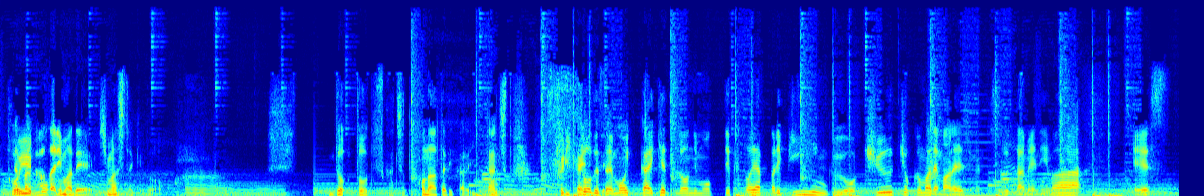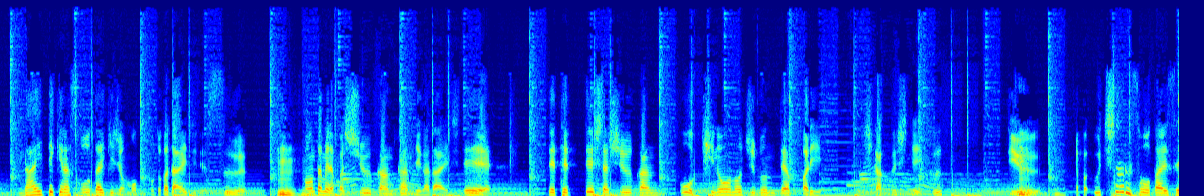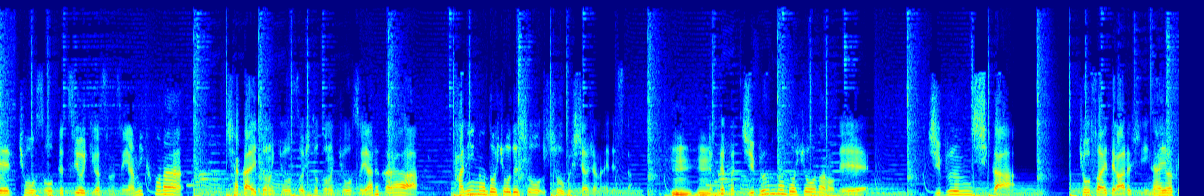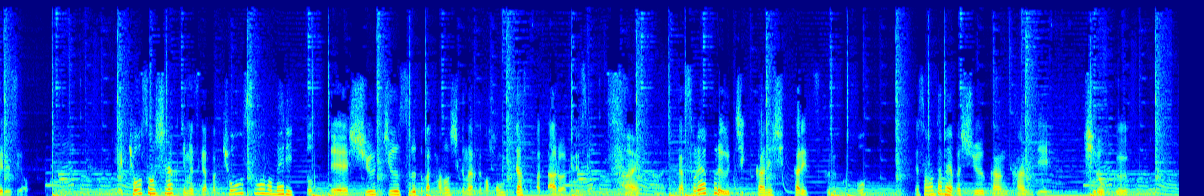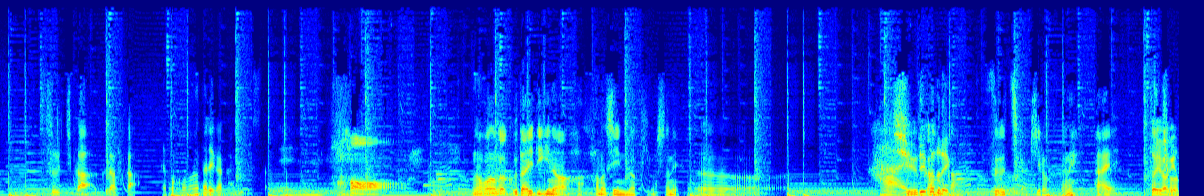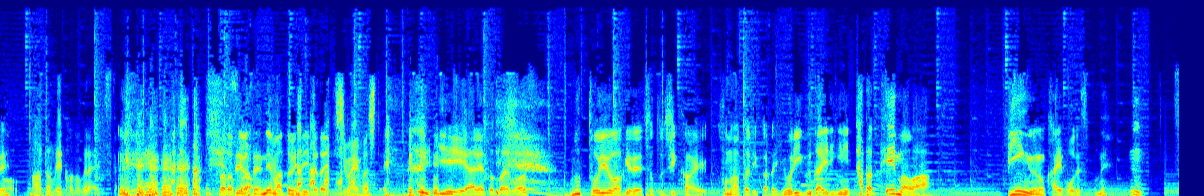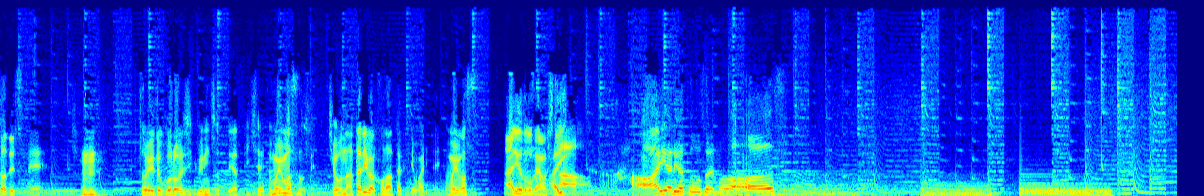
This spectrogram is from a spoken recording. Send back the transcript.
というあたりまで来ましたけど。うん。ど、どうですか？ちょっとこのあたりから一旦ちょっと振り返って。そうですね、もう一回結論に持っていくと、やっぱりビーイングを究極までマネジメントするためには、えー内的な相対基準を持つことが大事です。うん、そのためにやっぱり習慣管理が大事で、で、徹底した習慣を昨日の自分とやっぱり比較していくっていう、やっぱ内なる相対性、競争って強い気がするんですね。闇雲な社会との競争、人との競争やるから、他人の土俵で勝勝負しちゃうじゃないですか。うん、うん。やっぱ自分の土俵なので、自分しか競争相手があるしいないわけですよ。で競争しなくてもいいんですけど、やっぱ競争のメリットって集中するとか楽しくなるとか本気出すとかってあるわけですよ。はい、はい。だからそれはやっぱり内側にしっかり作ること。でそのためやっぱ習慣管理、記録、数値化、グラフ化。やっぱこのあたりが鍵ですかね。はあ。なかなか具体的なは話になってきましたね。うーん。はい。習ということで数値化、記録がね。はい。というわけで。まとめこのぐらいですかね。すいませんね、まとめていただいてしまいまして。いえいえ、ありがとうございます。まあ、というわけで、ちょっと次回、このあたりからより具体的に、ただテーマは、ビングの解放ですもんね。そうですね。うん。というところを軸にちょっとやっていきたいと思いますので、今日のあたりはこのあたりで終わりたいと思います。ありがとうございました。はい。はい、ありがとうございます。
